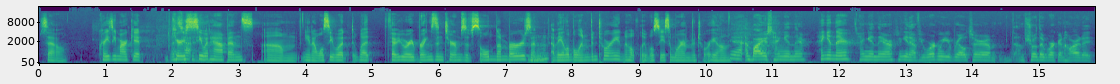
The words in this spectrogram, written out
So, crazy market. Curious to see what happens. Um, you know, we'll see what what February brings in terms of sold numbers and available inventory, and hopefully we'll see some more inventory on. Yeah, and buyers hang in there, Hang in there, hang in there. You know, if you're working with your realtor, I'm, I'm sure they're working hard at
